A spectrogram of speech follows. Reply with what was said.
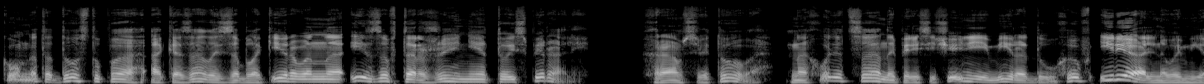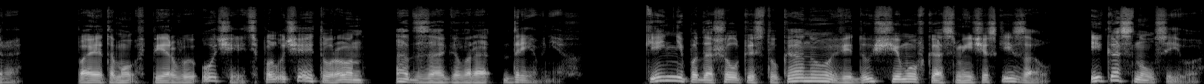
комната доступа оказалась заблокирована из-за вторжения той спирали. Храм святого находится на пересечении мира духов и реального мира, поэтому в первую очередь получает урон от заговора древних. Кенни подошел к истукану, ведущему в космический зал, и коснулся его.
